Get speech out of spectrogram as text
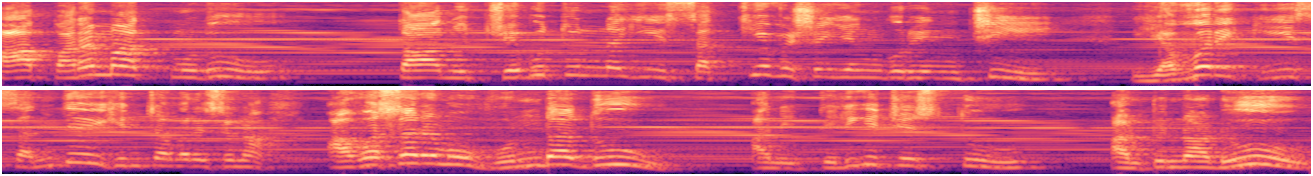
ఆ పరమాత్ముడు తాను చెబుతున్న ఈ సత్య విషయం గురించి ఎవరికి సందేహించవలసిన అవసరము ఉండదు అని తెలియచేస్తూ అంటున్నాడు.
